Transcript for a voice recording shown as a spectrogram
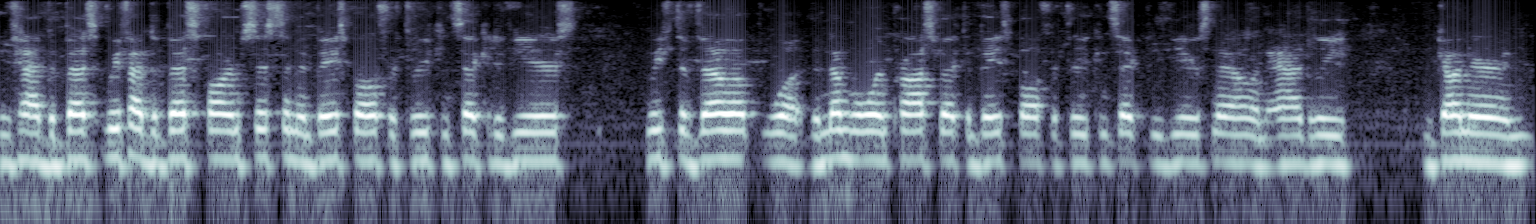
We've had the best. We've had the best farm system in baseball for three consecutive years. We've developed what the number one prospect in baseball for three consecutive years now, and Adley, Gunnar, and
